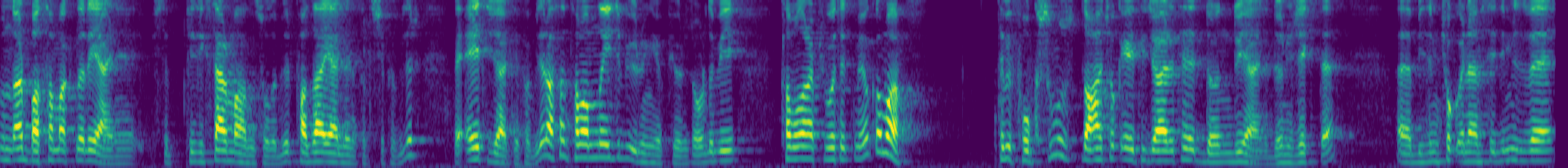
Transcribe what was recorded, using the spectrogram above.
bunlar basamakları yani işte fiziksel mağazası olabilir, pazar yerlerine satış yapabilir ve e-ticaret yapabilir. Aslında tamamlayıcı bir ürün yapıyoruz. Orada bir tam olarak pivot etme yok ama tabii fokusumuz daha çok e-ticarete döndü yani dönecek de. Ee, Bizim çok önemsediğimiz ve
